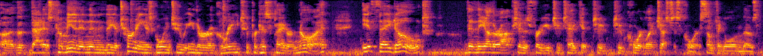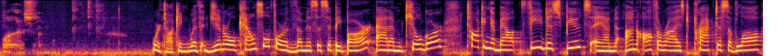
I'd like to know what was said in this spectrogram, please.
uh, that that has come in, and then the attorney is going to either agree to participate or not. If they don't, then the other option is for you to take it to, to court like justice court, something along those lines. We're talking with General Counsel for the Mississippi Bar, Adam Kilgore, talking about fee disputes and unauthorized practice of law.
